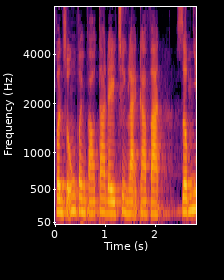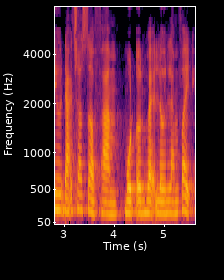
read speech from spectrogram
Vân Dũng vênh vào ta đây chỉnh lại cà vạt, giống như đã cho sở phàm một ơn huệ lớn lắm vậy.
